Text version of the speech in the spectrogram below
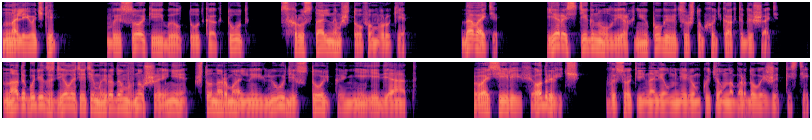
Наливочки. Высокий был тут как тут, с хрустальным штофом в руке. «Давайте». Я расстегнул верхнюю пуговицу, чтобы хоть как-то дышать. Надо будет сделать этим иродам внушение, что нормальные люди столько не едят. Василий Федорович Высокий налил мне рюмку темно-бордовой жидкости.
